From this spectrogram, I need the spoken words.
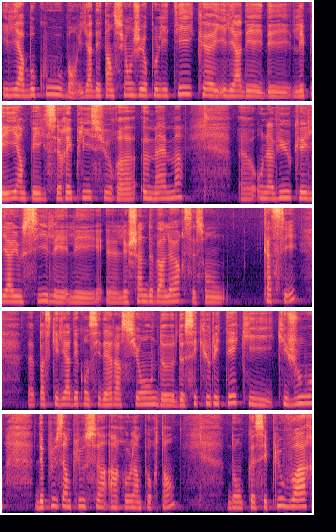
Il y a beaucoup, bon, il y a des tensions géopolitiques, il y a des, les pays, un pays se replient sur euh, eux-mêmes. Euh, on a vu qu'il y a aussi les, les, euh, les, chaînes de valeur se sont cassées parce qu'il y a des considérations de, de sécurité qui, qui, jouent de plus en plus un rôle important. Donc, c'est plus voir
